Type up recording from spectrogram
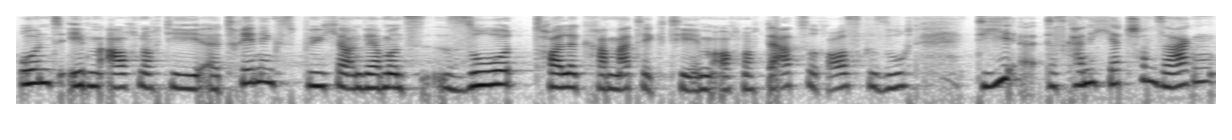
und eben auch noch die äh, Trainingsbücher und wir haben uns so tolle Grammatikthemen auch noch dazu rausgesucht, die, das kann ich jetzt schon sagen,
